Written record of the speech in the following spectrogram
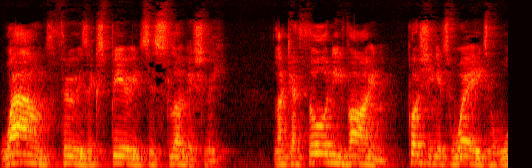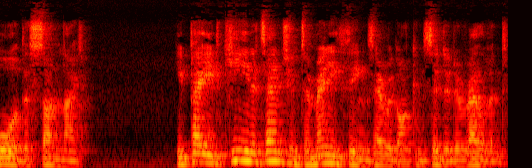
wound through his experiences sluggishly, like a thorny vine pushing its way toward the sunlight. He paid keen attention to many things Eragon considered irrelevant,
